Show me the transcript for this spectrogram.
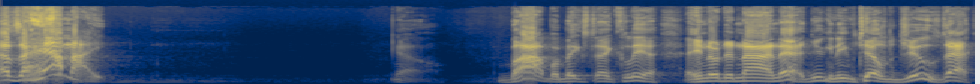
as a Hamite. Now, Bible makes that clear. Ain't no denying that. You can even tell the Jews that.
